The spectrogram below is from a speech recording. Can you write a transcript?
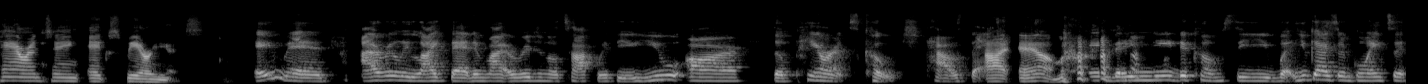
parenting experience. Amen. I really like that in my original talk with you. You are the parents coach. How's that? I am. and they need to come see you. But you guys are going to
